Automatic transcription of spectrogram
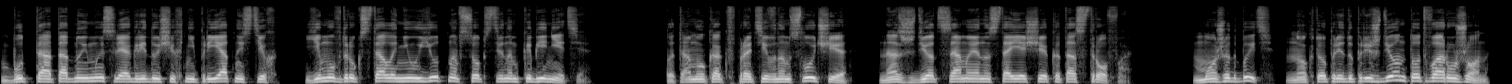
будто от одной мысли о грядущих неприятностях ему вдруг стало неуютно в собственном кабинете потому как в противном случае нас ждет самая настоящая катастрофа. Может быть, но кто предупрежден, тот вооружен,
